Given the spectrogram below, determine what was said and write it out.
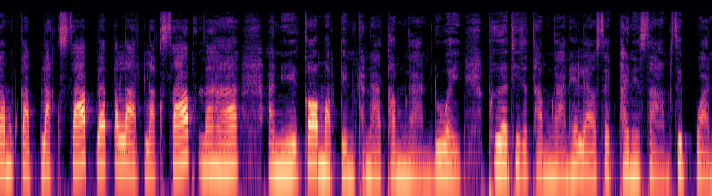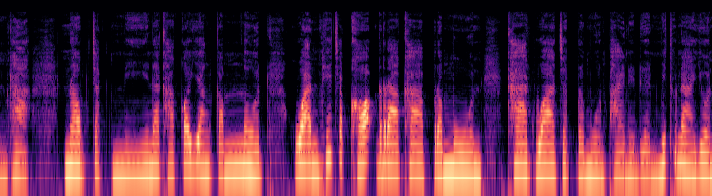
กำกับหลักทรัพย์ และตลาดหลักทรัพย์นะคะอันนี้ก็มาเป็นคณะทำงานด้วย เพื่อที่จะทำงานให้แล้วเสร็จภายใน 30 วันค่ะ นอกจากนี้นะคะก็ยังกำหนดวันที่จะเคาะราคาประมูล คาดว่าจะประมูลภายในเดือนมิถุนายน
